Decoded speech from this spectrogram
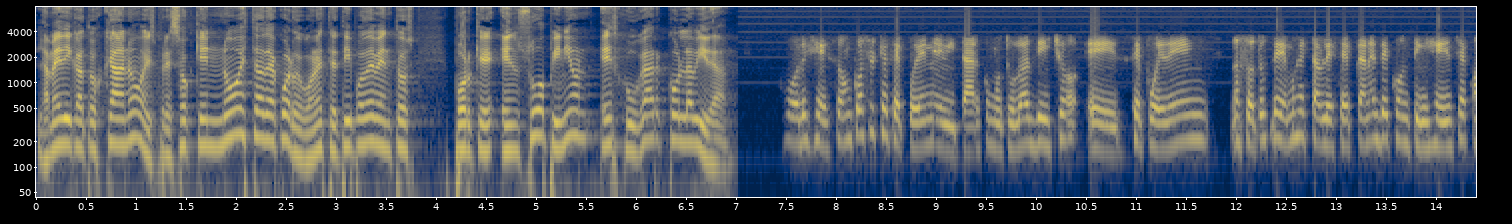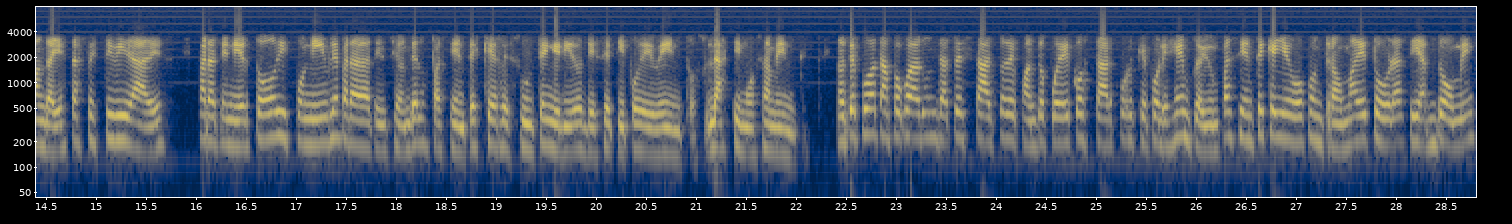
La médica Toscano expresó que no está de acuerdo con este tipo de eventos porque en su opinión es jugar con la vida. Jorge, son cosas que se pueden evitar, como tú lo has dicho, eh, se pueden, nosotros debemos establecer planes de contingencia cuando haya estas festividades para tener todo disponible para la atención de los pacientes que resulten heridos de ese tipo de eventos, lastimosamente. No te puedo tampoco dar un dato exacto de cuánto puede costar porque, por ejemplo, hay un paciente que llegó con trauma de tórax y abdomen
